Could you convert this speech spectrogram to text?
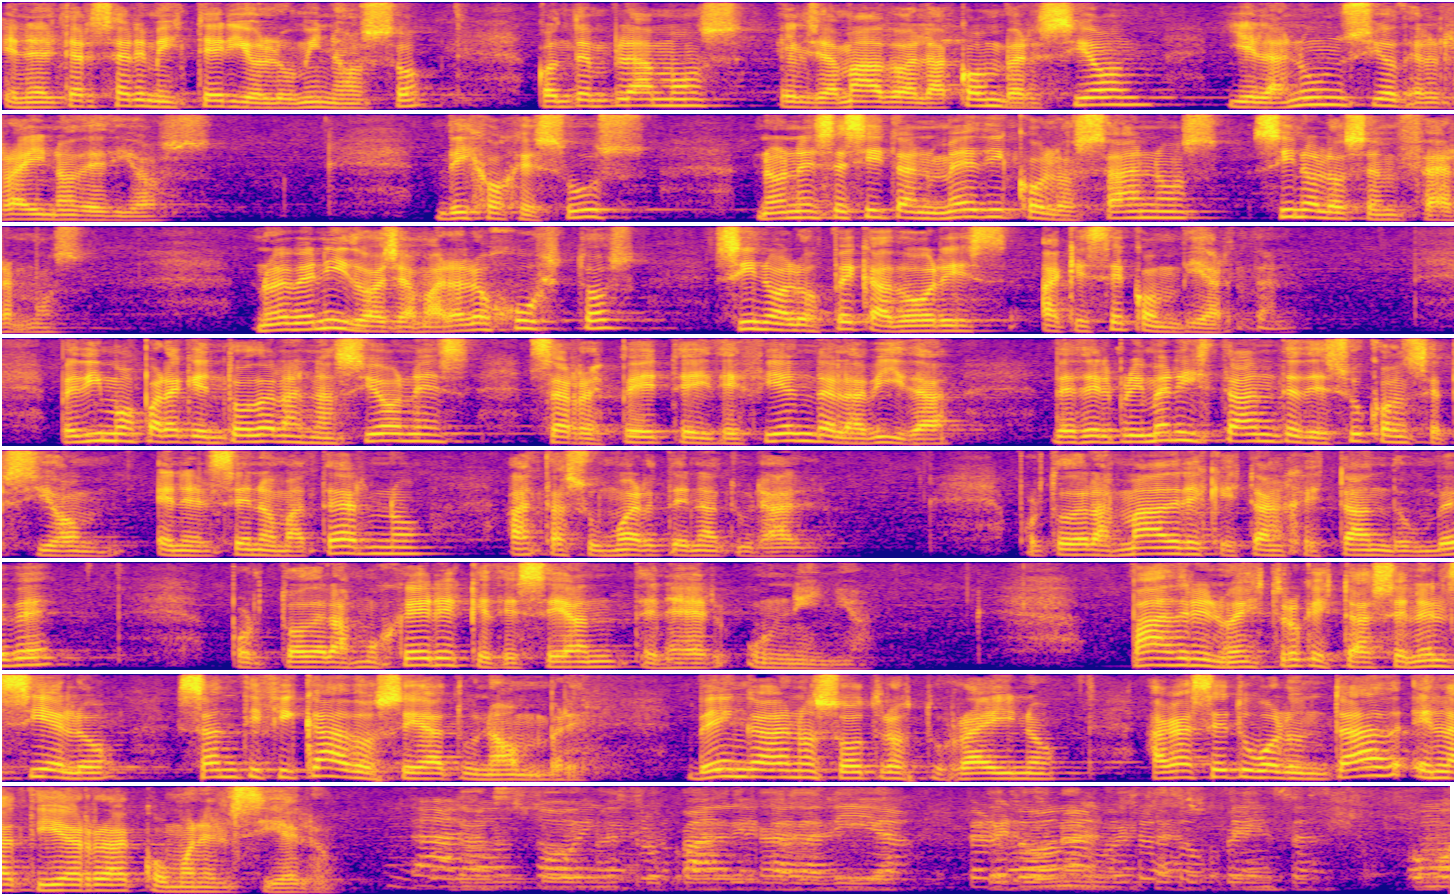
En el tercer misterio luminoso contemplamos el llamado a la conversión y el anuncio del reino de Dios. Dijo Jesús, no necesitan médico los sanos, sino los enfermos. No he venido a llamar a los justos, sino a los pecadores a que se conviertan. Pedimos para que en todas las naciones se respete y defienda la vida desde el primer instante de su concepción en el seno materno hasta su muerte natural. Por todas las madres que están gestando un bebé, por todas las mujeres que desean tener un niño. Padre nuestro que estás en el cielo, santificado sea tu nombre. Venga a nosotros tu reino, hágase tu voluntad en la tierra como en el cielo. Danos hoy nuestro pan de cada día. Perdona nuestras ofensas, como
